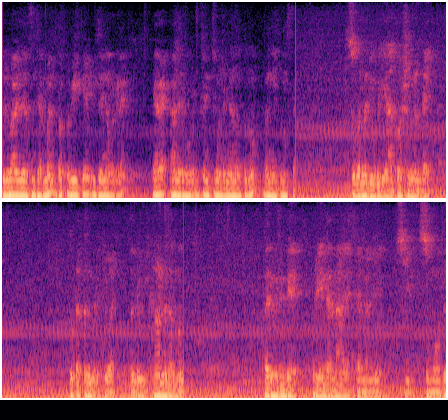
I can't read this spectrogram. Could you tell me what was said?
Guruvayur Devaswom chairman doctor V K Vijayan അവരുടെ ഏറെ ആദരപൂർവം ക്ഷണിച്ചുകൊണ്ട് ഞാൻ നിർത്തുന്നു. നന്ദി നമസ്കാരം. സുവർണ ജൂബിലി ആഘോഷങ്ങളുടെ തുടക്കം കുറിക്കുവാൻ തന്റെ ഉദ്ഘാടന കർമ്മം തരൂരിന്റെ പ്രിയങ്കരനായ M L A Shri Sumod.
